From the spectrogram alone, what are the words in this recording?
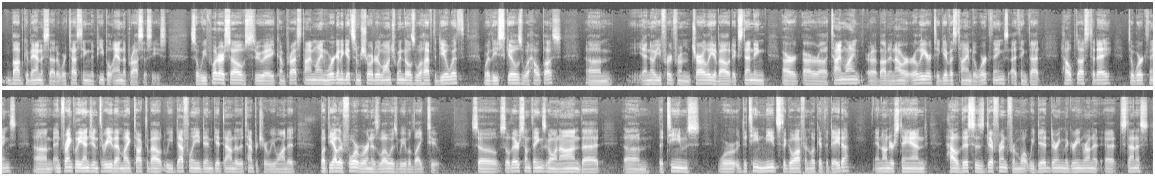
Bob Cabana said it. We're testing the people and the processes. So we've put ourselves through a compressed timeline. We're going to get some shorter launch windows we'll have to deal with, where these skills will help us. Um, I know you've heard from Charlie about extending our, our uh, timeline uh, about an hour earlier to give us time to work things. I think that helped us today to work things. Um, and frankly, engine three that Mike talked about, we definitely didn't get down to the temperature we wanted, but the other four weren't as low as we would like to. So, so there's some things going on that um, the teams were, the team needs to go off and look at the data and understand how this is different from what we did during the green run at, at Stennis,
